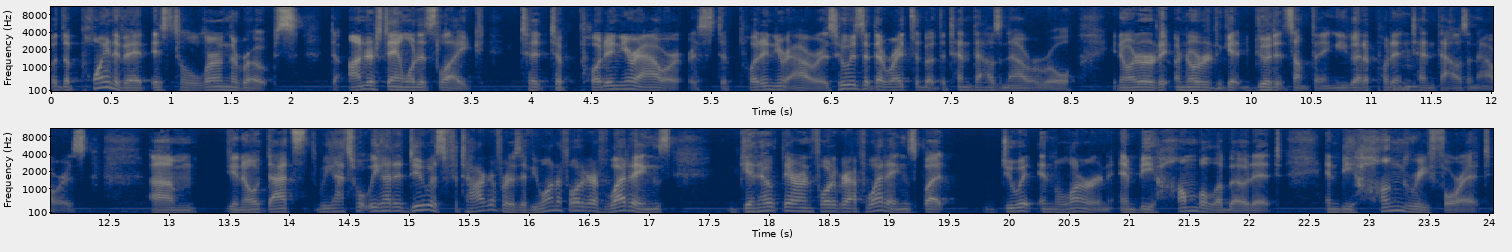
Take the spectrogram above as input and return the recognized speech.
But the point of it is to learn the ropes, to understand what it's like, to to put in your hours, to put in your hours. Who is it that writes about the ten thousand hour rule? You know, in order to, in order to get good at something, you got to put in Mhm. ten thousand hours. Um, you know, that's we that's what we got to do as photographers. If you want to photograph weddings, get out there and photograph weddings, but do it and learn and be humble about it and be hungry for it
